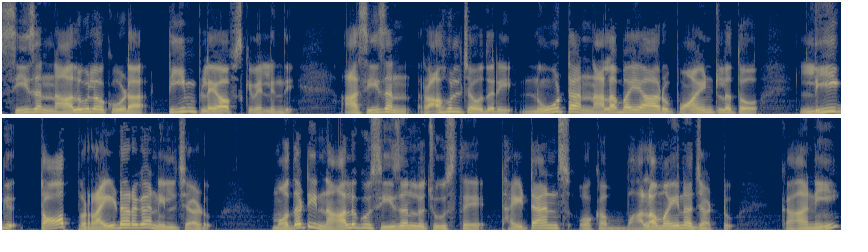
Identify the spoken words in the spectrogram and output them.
సీజన్ నాలుగులో కూడా టీం ప్లే ఆఫ్స్కి వెళ్ళింది. ఆ సీజన్ రాహుల్ చౌదరి నూట నలభై ఆరు పాయింట్లతో లీగ్ టాప్ రైడర్గా నిలిచాడు. మొదటి నాలుగు సీజన్లు చూస్తే టైటాన్స్ ఒక బలమైన జట్టు. కానీ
